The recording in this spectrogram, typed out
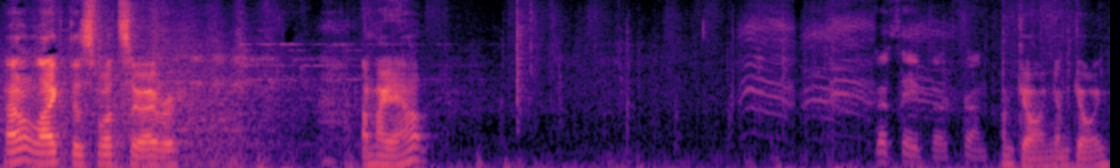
I don't like this whatsoever. Am I out? Go save their friend. I'm going, I'm going.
